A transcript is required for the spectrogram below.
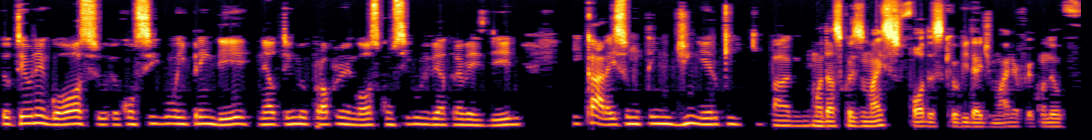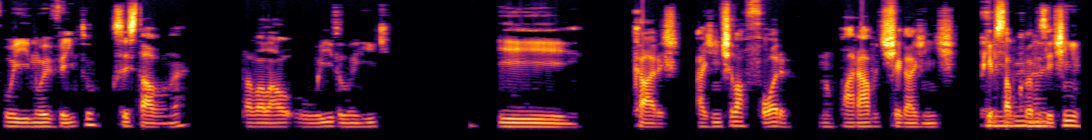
eu tenho um negócio, eu consigo empreender, né? Eu tenho meu próprio negócio, consigo viver através dele. E, cara, isso não tem dinheiro que, que pague. Né? Uma das coisas mais fodas que eu vi da Ed Miner foi quando eu fui no evento que vocês estavam, né? Tava lá o Ítalo, o Henrique. E, cara, a gente lá fora não parava de chegar gente. Porque É eles estavam com a camisetinha.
